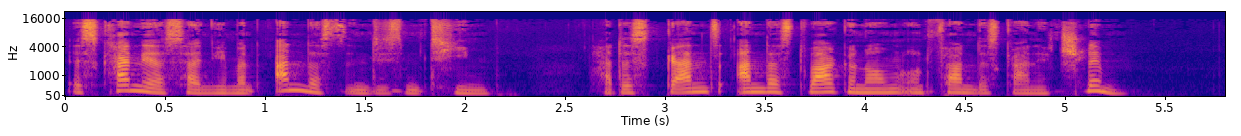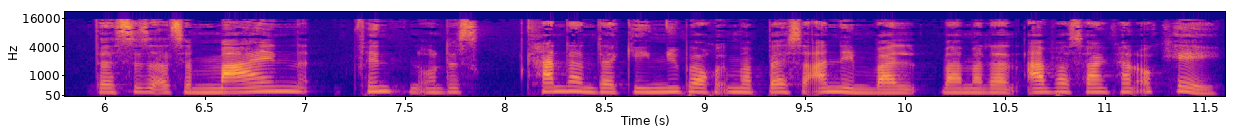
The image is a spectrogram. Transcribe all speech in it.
Es kann ja sein, jemand anders in diesem Team hat es ganz anders wahrgenommen und fand es gar nicht schlimm. Das ist also mein Finden und es kann dann der Gegenüber auch immer besser annehmen, weil, weil man dann einfach sagen kann, okay,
